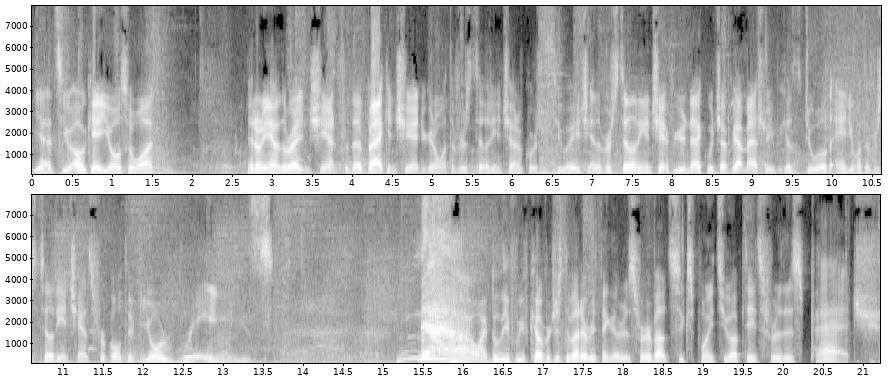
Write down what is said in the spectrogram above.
yeah, it's you. Okay, you also want they don't even have the right enchant. For the back enchant, you're going to want the versatility enchant, of course, for 2H. And the versatility enchant for your neck, which I've got mastery because it's dualed. And you want the versatility enchants for both of your rings. Now, I believe we've covered just about everything there is for about 6.2 updates for this patch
